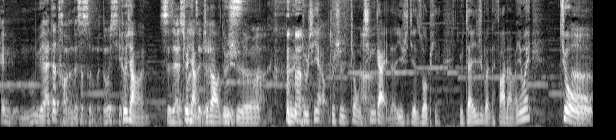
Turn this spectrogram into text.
哎，你我们原来在讨论的是什么东西啊？就想是在说就想知道，就是吗？就是就是轻小就是这种啊。轻改的异世界作品，就在日本的发展嘛。因为就啊。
